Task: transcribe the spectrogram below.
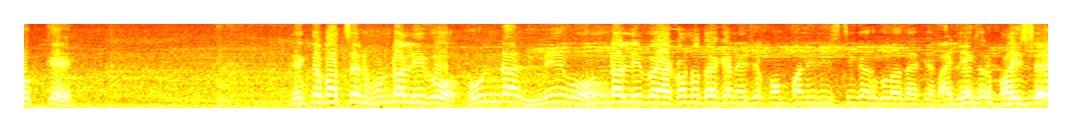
ওকে দেখতে পাচ্ছেন Honda Livo Honda Livo Honda Livo এখনও দেখেন এই যে কোম্পানির স্টিকারগুলো দেখেন। দুই হাজার বাইশের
